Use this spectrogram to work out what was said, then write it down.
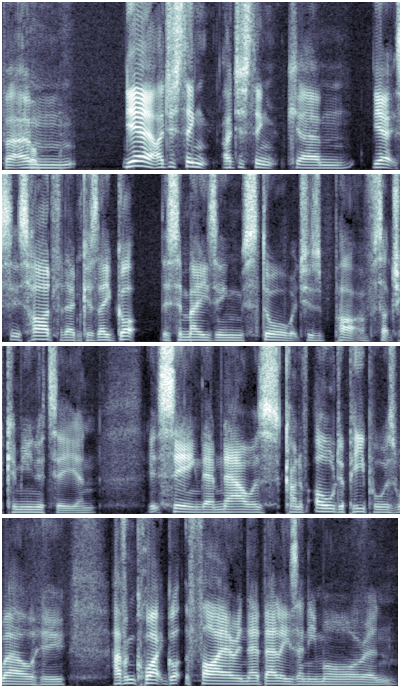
But um, Yeah, I just think I just think um, yeah, it's it's hard for them because they've got this amazing store which is part of such a community and it's seeing them now as kind of older people as well who haven't quite got the fire in their bellies anymore and,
